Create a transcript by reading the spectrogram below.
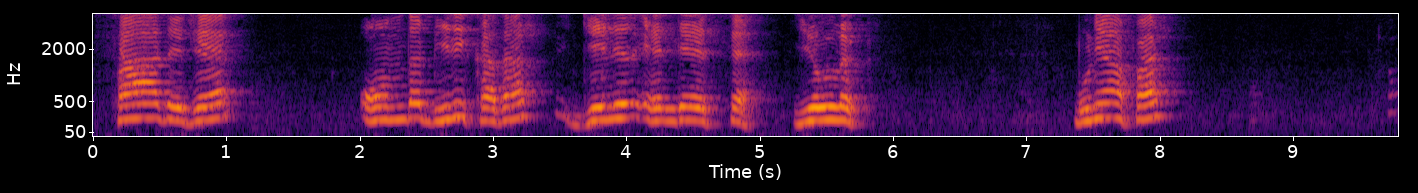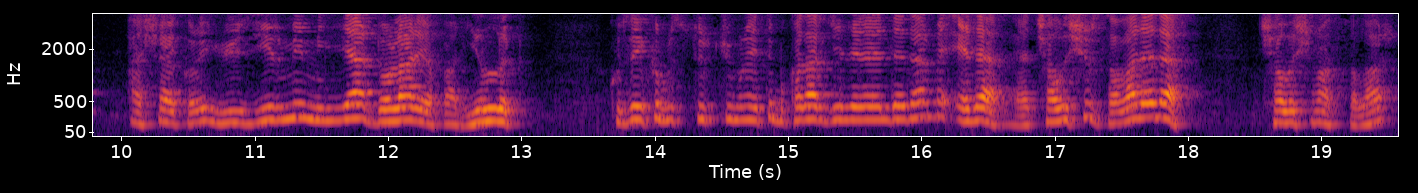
sadece onda biri kadar gelir elde etse yıllık bu ne yapar? Aşağı yukarı 120 milyar dolar yapar yıllık. Kuzey Kıbrıs Türk Cumhuriyeti bu kadar gelir elde eder mi? Eder. Yani çalışırsalar eder. Çalışmazsalar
